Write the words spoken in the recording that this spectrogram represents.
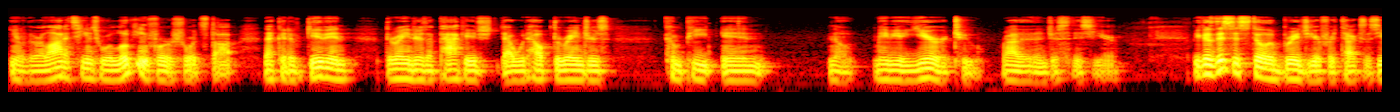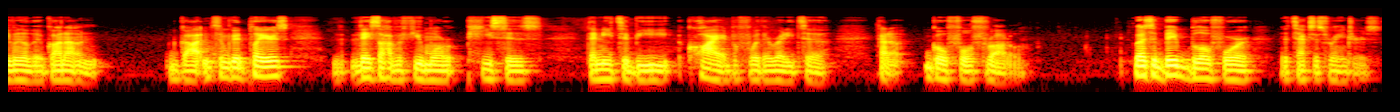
you know, there are a lot of teams who are looking for a shortstop that could have given the Rangers a package that would help the Rangers compete in you know, maybe a year or two rather than just this year. Because this is still a bridge year for Texas, even though they've gone out and gotten some good players, they still have a few more pieces that need to be acquired before they're ready to kind of go full throttle. But it's a big blow for the Texas Rangers.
